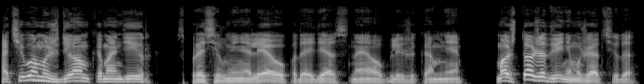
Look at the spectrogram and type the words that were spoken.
«А чего мы ждем, командир?» — спросил меня Лео, подойдя с Нео ближе ко мне. «Может, тоже двинем уже отсюда?»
